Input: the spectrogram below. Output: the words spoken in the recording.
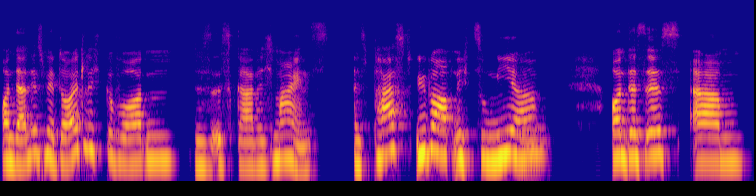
Und dann ist mir deutlich geworden, das ist gar nicht meins. Es passt überhaupt nicht zu mir. Und es ist ähm,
